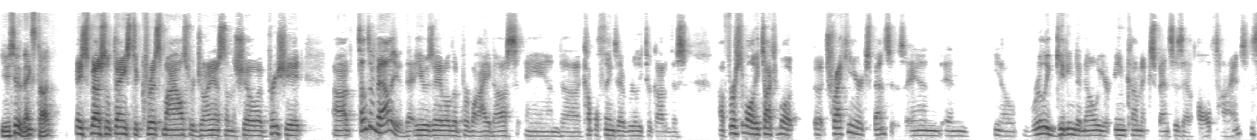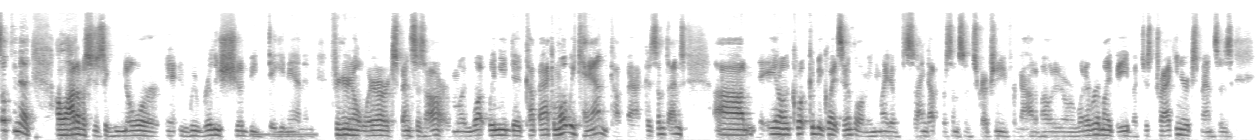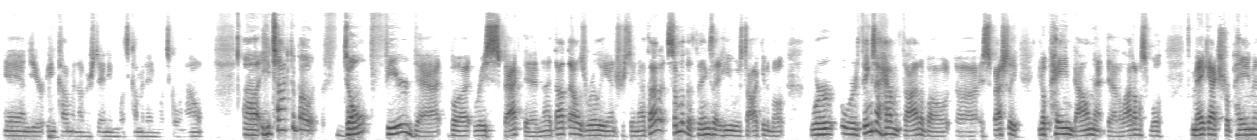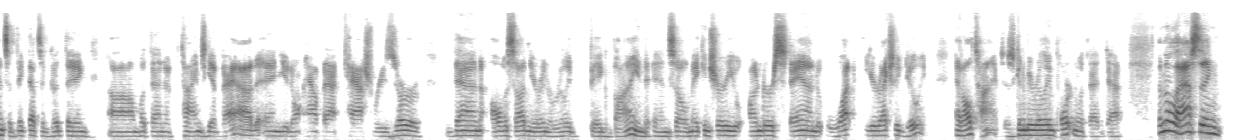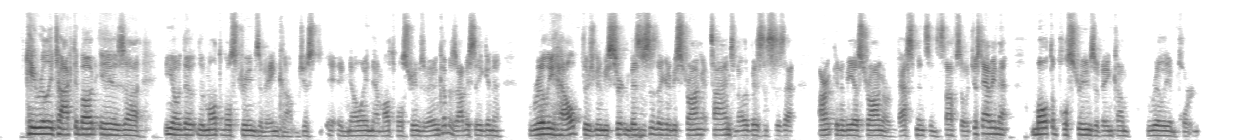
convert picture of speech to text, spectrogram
You too. Thanks, Todd. A special thanks to Chris Miles for joining us on the show. I appreciate uh, tons of value that he was able to provide us, and uh, a couple things I really took out of this. Uh, first of all, he talked about uh, tracking your expenses and and you know really getting to know your income expenses at all times it's something that a lot of us just ignore and we really should be digging in and figuring out where our expenses are and what we need to cut back and what we can cut back because sometimes um, you know, it could be quite simple. I mean, you might have signed up for some subscription, you forgot about it, or whatever it might be. But just tracking your expenses and your income and understanding what's coming in, what's going out. Uh, he talked about don't fear debt, but respect it, and I thought that was really interesting. I thought some of the things that he was talking about were were things I haven't thought about, uh, especially you know paying down that debt. A lot of us will make extra payments and think that's a good thing, um, but then if times get bad and you don't have that cash reserve, then all of a sudden you're in a really big bind. And so making sure you understand what you're actually doing at all times is going to be really important with that debt. And the last thing he really talked about is, uh, you know, the, the multiple streams of income. Just uh, knowing that multiple streams of income is obviously going to really help. There's going to be certain businesses that are going to be strong at times and other businesses that aren't going to be as strong or investments and stuff. So just having that multiple streams of income really important.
